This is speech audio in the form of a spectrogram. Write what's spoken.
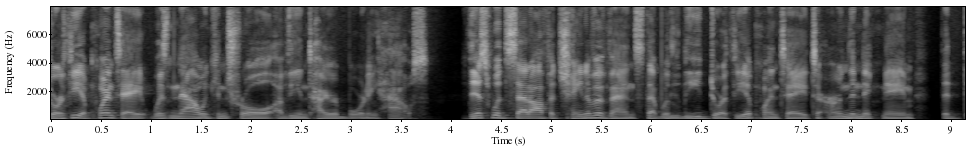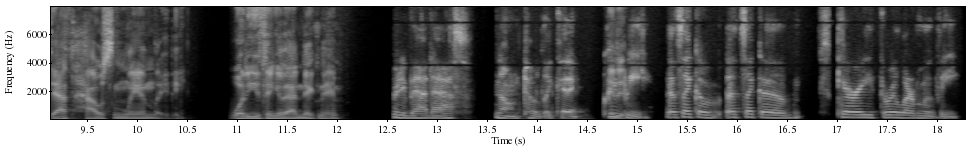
Dorothea Puente was now in control of the entire boarding house. This would set off a chain of events that would lead Dorothea Puente to earn the nickname the Death House Landlady. What do you think of that nickname? Pretty badass. No, I'm totally kidding. Creepy. That's like a that's like a scary thriller movie.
